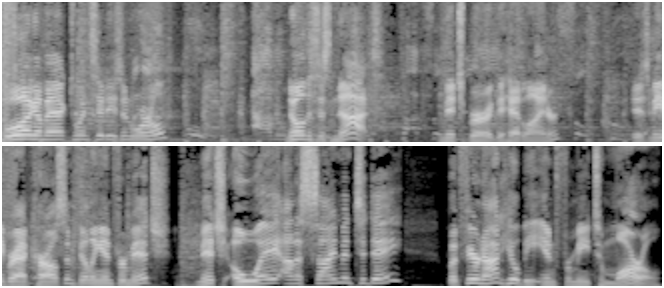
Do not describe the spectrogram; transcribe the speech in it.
Welcome back, Twin Cities and World. No, this is not Mitch Berg, the headliner. It is me, Brad Carlson, filling in for Mitch. Mitch away on assignment today, but fear not, he'll be in for me tomorrow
